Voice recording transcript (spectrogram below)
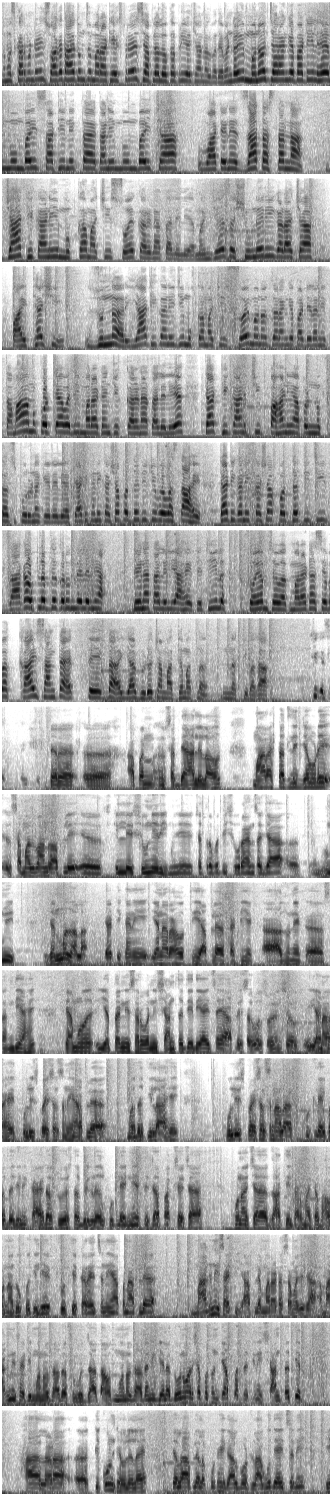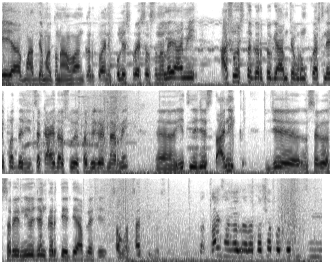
नमस्कार मंडळी स्वागत आहे तुमचं मराठी एक्सप्रेस आपल्या लोकप्रिय चॅनलमध्ये. मंडळी मनोज जरांगे पाटील हे मुंबईसाठी निघतायत आणि मुंबईच्या वाटेने जात असताना ज्या ठिकाणी मुक्कामाची सोय करण्यात आलेली आहे म्हणजेच शिवनेरी गडाच्या पायथ्याशी जुन्नर या ठिकाणी जी मुक्कामाची सोय मनोज जरांगे पाटील आणि तमाम कोट्यावधी मराठ्यांची करण्यात आलेली आहे त्या ठिकाणची पाहणी आपण नुकतंच पूर्ण केलेली आहे. त्या ठिकाणी कशा पद्धतीची व्यवस्था आहे त्या ठिकाणी कशा पद्धतीची जागा उपलब्ध करून दिलेली देण्यात आलेली आहे तेथील स्वयंसेवक मराठा सेवक काय सांगतायत ते एकदा या व्हिडिओच्या माध्यमातून नक्की बघा. ठीक आहे सर. तर आपण सध्या आलेलो आहोत. महाराष्ट्रातले जेवढे समाज बांधव आपले किल्ले शिवनेरी म्हणजे छत्रपती शिवरायांचा ज्या भूमीत जन्म झाला त्या ठिकाणी येणार आहोत ही आपल्यासाठी एक अजून एक संधी आहे. त्यामुळं येताना सर्वांनी शांततेत यायचं आहे. आपले सर्व स्वयंसेवक येणार आहेत. पोलीस प्रशासनही आपल्या मदतीला आहे. पोलीस प्रशासनाला कुठल्याही पद्धतीने कायदा सुव्यवस्था बिघडेल कुठल्याही नेत्याच्या पक्षाच्या कुणाच्या जाती धर्माच्या भावना दुखवतील हे कृत्य करायचं नाही. आपण आपल्या मागणीसाठी आपल्या मराठा समाजाच्या मागणीसाठी मनोजदादासोबत जात आहोत. मनोजदादांनी गेल्या दोन वर्षापासून ज्या पद्धतीने शांततेत हा लढा टिकून ठेवलेला आहे त्याला आपल्याला कुठेही गालबोट लागू द्यायचं नाही. हे या माध्यमातून आवाहन करतो आणि पोलीस प्रशासनालाही आम्ही आश्वस्त करतो की आमच्याकडून कसल्याही पद्धतीचं कायदा सुव्यवस्था बिघडणार नाही. इथले जे स्थानिक जे सगळं सर्व नियोजन करते ते आपल्याशी संवाद साधतील. काय सांगाल दादा कशा पद्धतीची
